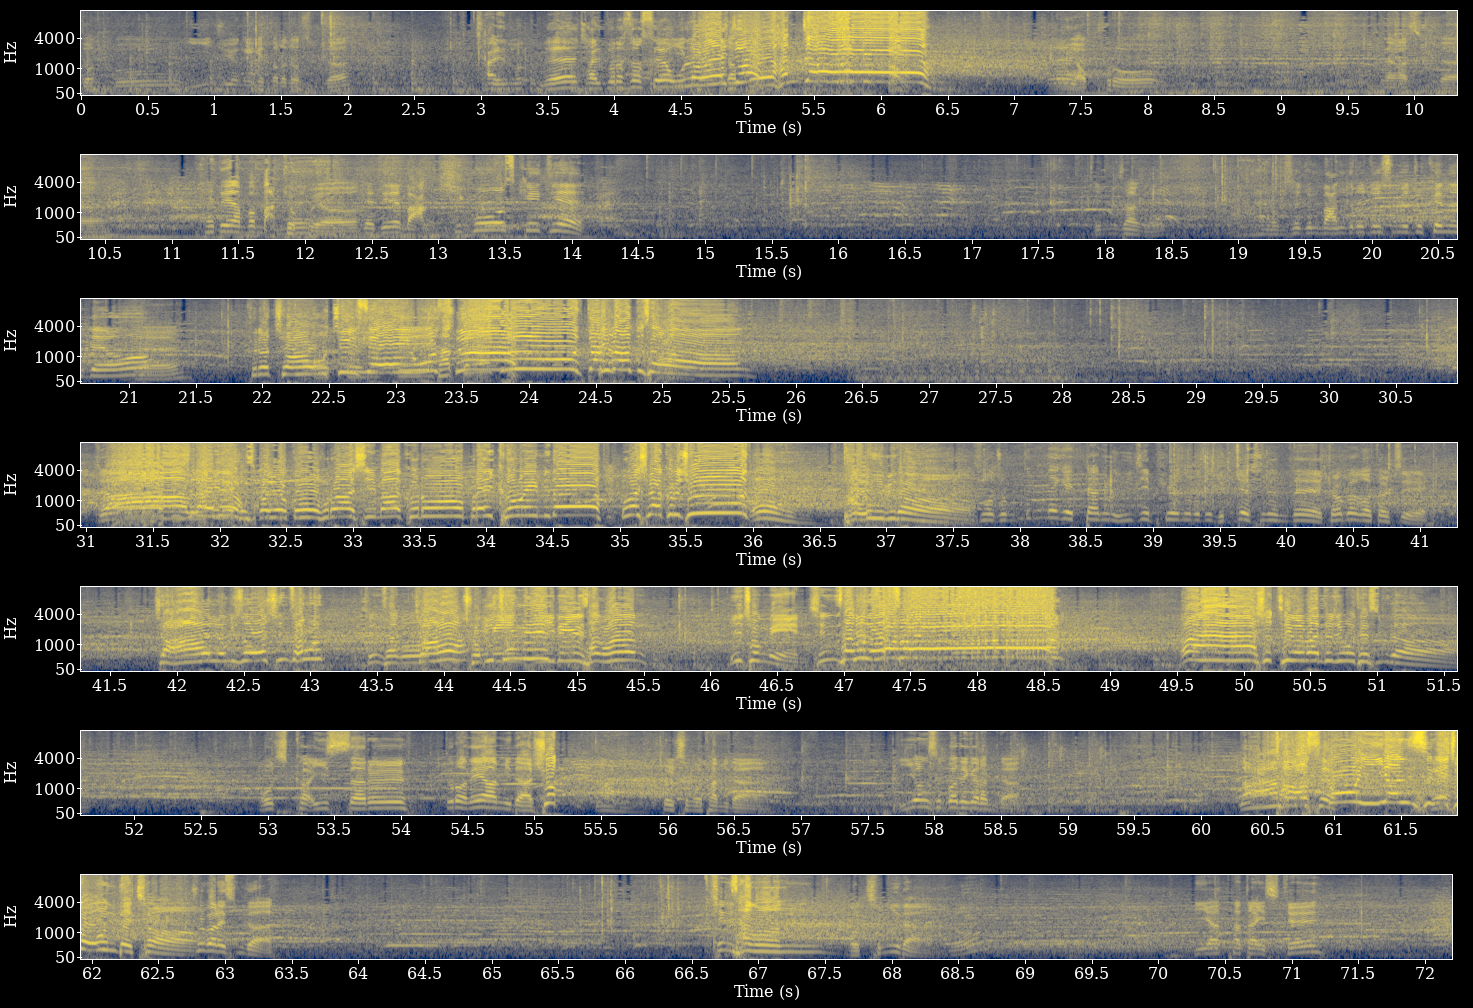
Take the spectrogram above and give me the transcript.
이동구 이주영에게 떨어졌습니다. 잘, 네, 잘 돌아섰어요. 올라와야죠. 한점 옆으로 지나갔습니다. 헤드에 한번 막혔고요. 헤드에 막히고 스케이트에 김상우. 아, 여기서 좀 만들어줬으면 좋겠는데요. 네. 그렇죠. 네, 오칠세이 오스. 리바운드 상황. 자, 아, 라미네스 걸렸고 후라시 마크로 브레이크어웨이입니다. 후라시 마크로 슛! 다행입니다. 그래서 좀 끝내겠다는 의지 표현으로도 느껴지는데 결과가 어떨지. 자, 여기서 신상훈. 신상우, 자, 이총민, 이총민. 2대1 상황. 이총민, 신상우 나왔어! 아, 슈팅을 만들지 못했습니다. 오치카 이사를 뚫어내야 합니다. 슛! 아, 뚫지 못합니다. 이연승과 대결합니다. 아 막았어요. 또 이연승의 좋은 대처. 출발했습니다. 신상훈 놓칩니다. 이아타 다이스케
